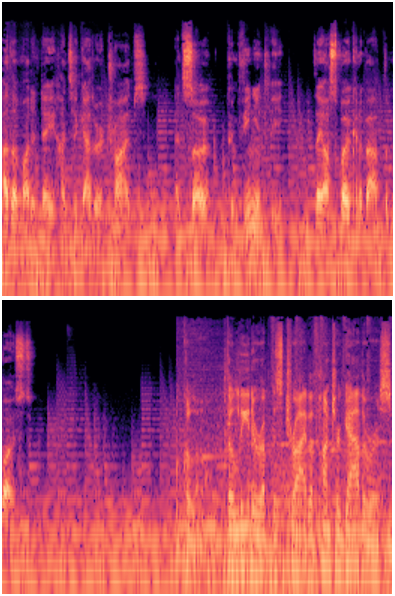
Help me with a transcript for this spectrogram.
other modern day hunter gatherer tribes, and so, conveniently, they are spoken about the most. the leader of this tribe of hunter gatherers,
